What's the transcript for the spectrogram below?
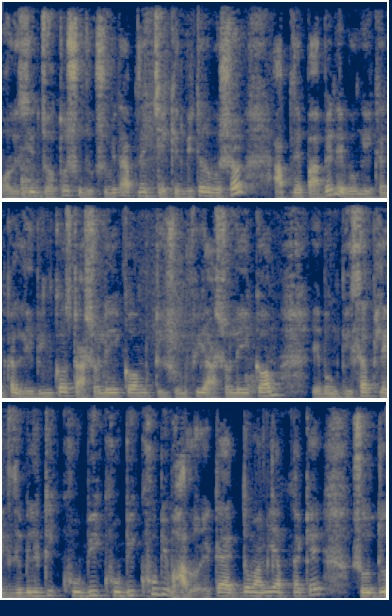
পলিসির যত সুযোগ সুবিধা আপনি চেকের ভিতরে বসেও আপনি পাবেন এবং এখানকার লিভিং কস্ট আসলেই কম টিউশন ফি আসলেই কম এবং ভিসা ফ্লেক্সিবিলিটি খুবই খুবই খুবই ভালো। এটা একদম আমি আপনাকে শুধু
